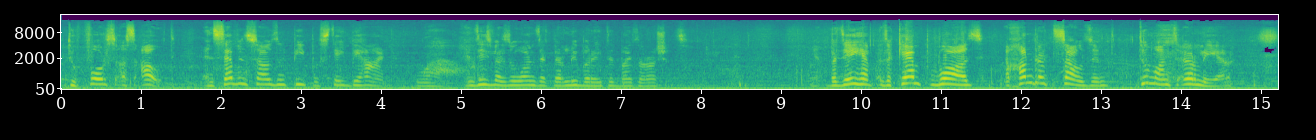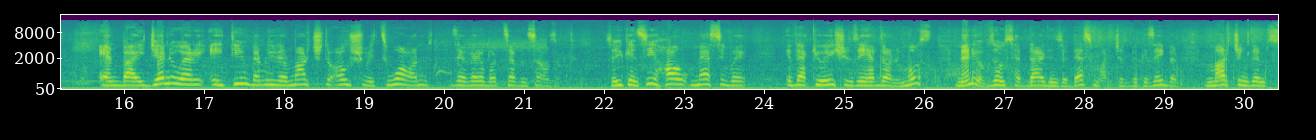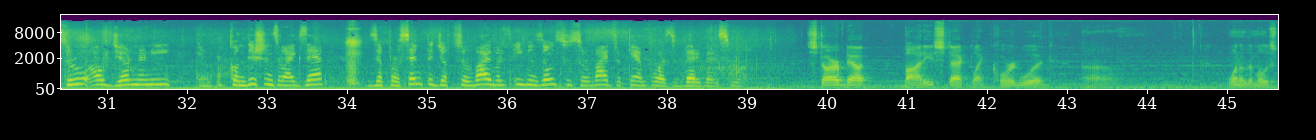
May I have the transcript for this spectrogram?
to force us out. And 7,000 people stayed behind. Wow. And these were the ones that were liberated by the Russians. Yeah. But they have, the camp was 100,000 two months earlier. And by January 18, when we were marched to Auschwitz I, there were about 7,000. So you can see how massive evacuations they have done. And most, many of those have died in the death marches because they were marching them throughout Germany in conditions like that. The percentage of survivors, even those who survived the camp, was very, very small. Starved out bodies stacked like cordwood. Uh, one of the most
